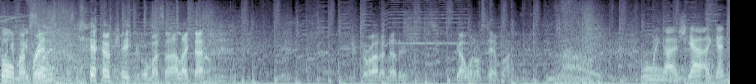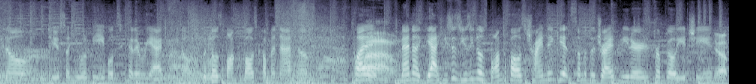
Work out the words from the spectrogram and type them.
Go, Look at my, my friend. yeah, okay, go my son. I like that. Throw out another. Got one on standby. Oh my gosh, yeah, again, you know, just so he would be able to kind of react, you know, with mm-hmm. those Blanka balls coming at him. But wow. Mena, yeah, he's just using those Blanka balls, trying to get some of the drive meter from Goichi. Yep.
